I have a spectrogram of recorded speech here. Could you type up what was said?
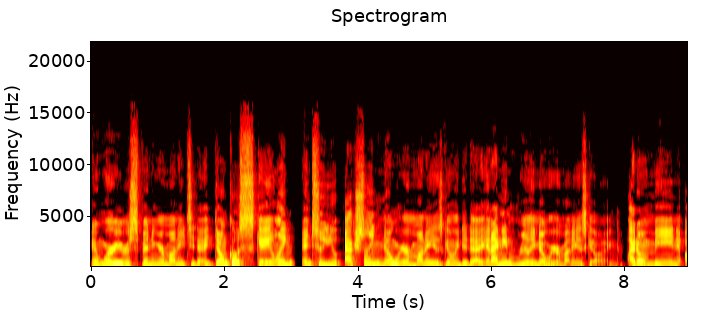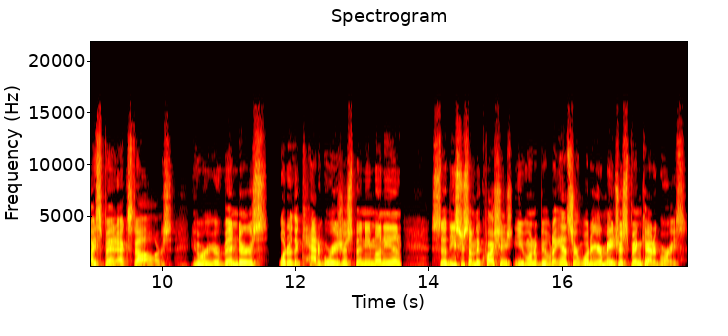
and where you're spending your money today. Don't go scaling until you actually know where your money is going today. And I mean really know where your money is going. I don't mean I spent X dollars. Who are your vendors? What are the categories you're spending money in? So these are some of the questions you want to be able to answer. What are your major spend categories?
